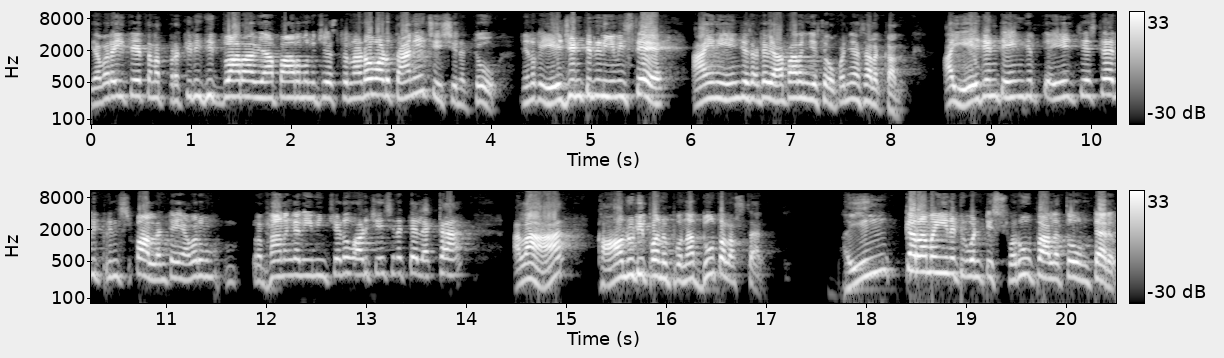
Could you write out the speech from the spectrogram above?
ఎవరైతే తన ప్రతినిధి ద్వారా వ్యాపారమును చేస్తున్నాడో వాడు తానే చేసినట్టు. నేను ఒక ఏజెంట్ని నియమిస్తే ఆయన ఏం చేస్తే అంటే వ్యాపారం చేస్తే ఉపన్యాసాలకు కాదు. ఆ ఏజెంట్ ఏం చెప్తే ఏం చేస్తే అది ప్రిన్సిపాల్ అంటే ఎవరు ప్రధానంగా నియమించాడో వాడు చేసినట్టే లెక్క. అలా కాలుడి పనుపున దూతలు వస్తారు. భయంకరమైనటువంటి స్వరూపాలతో ఉంటారు.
